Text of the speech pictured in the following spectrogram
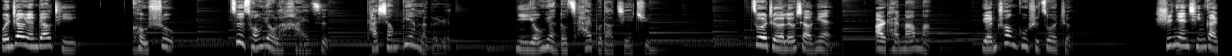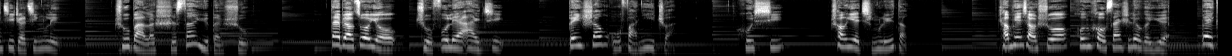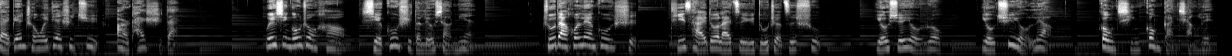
文章原标题：口述。自从有了孩子，他像变了个人，你永远都猜不到结局。作者刘小念。二胎妈妈，原创故事作者，十年情感记者经历，出版了十三余本书，代表作有《主妇恋爱记》《悲伤无法逆转》《呼吸》《创业情侣》等。长篇小说《婚后三十六个月》被改编成为电视剧《二胎时代》。微信公众号写故事的刘小念，主打婚恋故事，题材多来自于读者自述。有血有肉，有趣有料，共情共感强烈。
